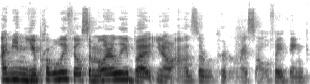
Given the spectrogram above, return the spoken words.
I mean you probably feel similarly, but you know, as a recruiter myself, I think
